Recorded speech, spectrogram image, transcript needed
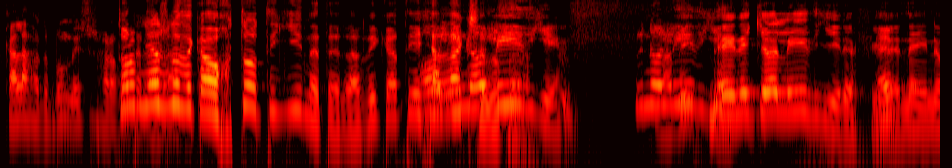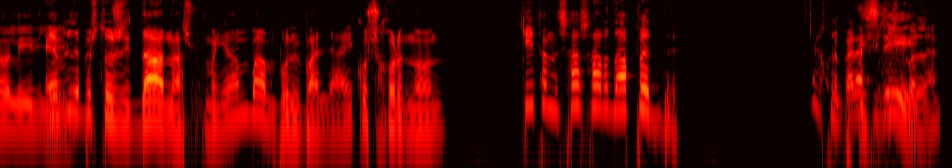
Καλά, θα το πούμε ίσως αργότερα. τώρα μοιάζουν αλλά- 18. Τι γίνεται, δηλαδή κάτι έχει Όχι, αλλάξει Είναι εδώ όλοι οι πέρα. ίδιοι. Είναι όλοι οι Δηλαδή, ίδιοι. Ναι, είναι και όλοι οι ίδιοι, ρε φίλε. Ε, ναι, είναι όλοι οι ίδιοι. Έβλεπες το Ζιντάν, ας πούμε, για να μην πάμε πολύ παλιά, 20 χρονών και ήταν σαν 45. Έχουν περάσει Ισχύει. δύσκολα.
